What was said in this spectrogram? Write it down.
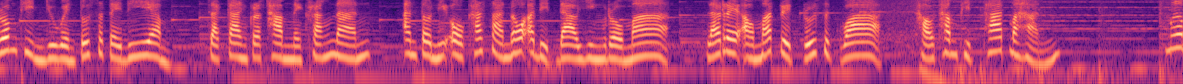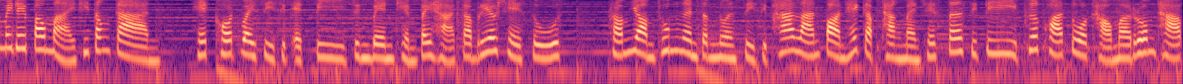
ร่วมทีมยูเวนตุสสเตเดียม จากการกระทำในครั้งนั้น อันโตนิโอ คาซาโนอดีตดาวยิงโรมาและเรอัลมาดริดรู้สึกว่า เขาทำผิดพลาดมหัน เมื่อไม่ได้เป้าหมายที่ต้องการเฮดโค้ชวัย 41 ปี จึงเบนเข็มไปหากาเบรียลเชซูส พร้อมยอมทุ่มเงินจำนวน 45 ล้านปอนด์ให้กับทางแมนเชสเตอร์ซิตี้เพื่อคว้าตัวเขามาร่วมทัพ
